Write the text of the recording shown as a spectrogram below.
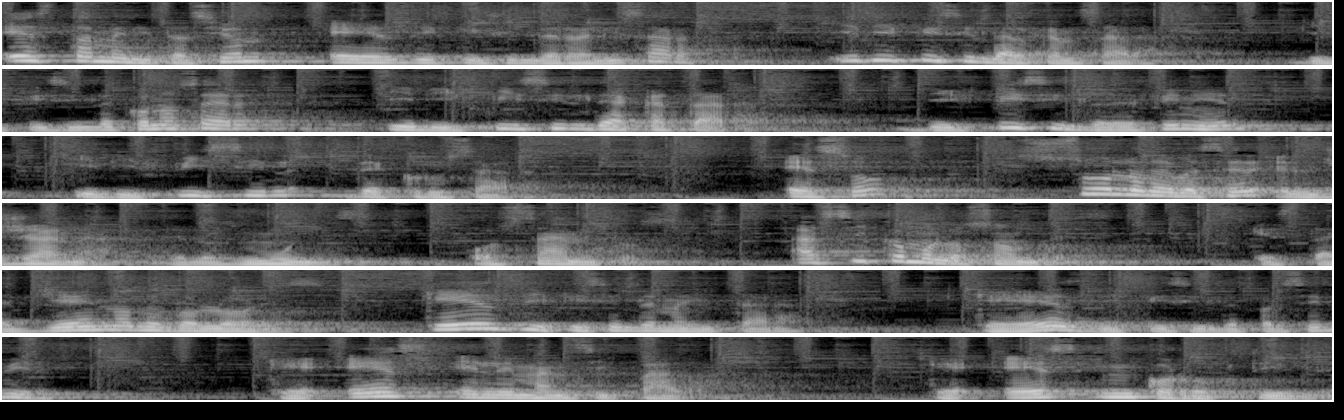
esta meditación es difícil de realizar y difícil de alcanzar, difícil de conocer y difícil de acatar, difícil de definir y difícil de cruzar. Eso solo debe ser el jhana de los munis o santos, así como los hombres, que está lleno de dolores, que es difícil de meditar, que es difícil de percibir que es el emancipado, que es incorruptible,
